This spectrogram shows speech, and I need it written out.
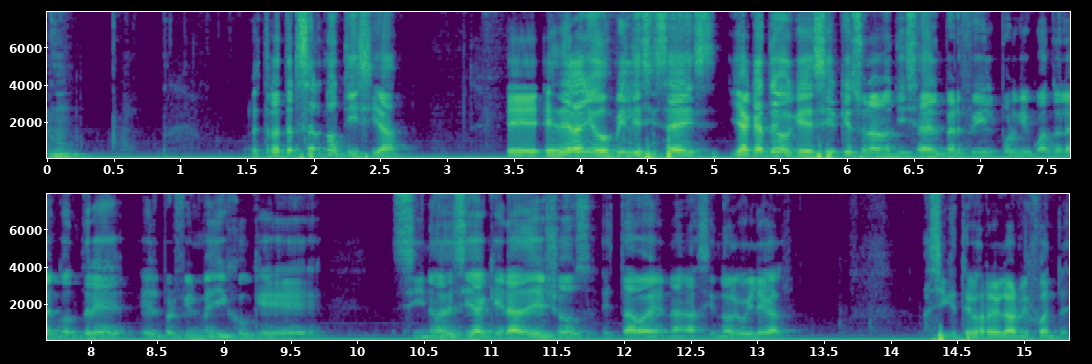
nuestra tercera noticia eh, es del año 2016 y acá tengo que decir que es una noticia del perfil porque cuando la encontré el perfil me dijo que si no decía que era de ellos estaba en- haciendo algo ilegal. Así que tengo que revelar mi fuente.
